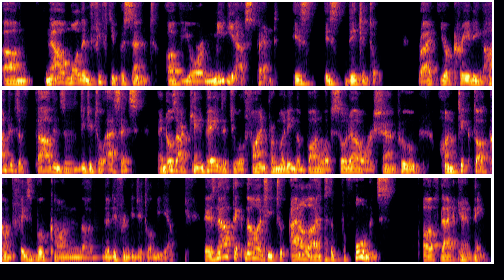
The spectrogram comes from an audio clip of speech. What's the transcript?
um, now more than 50% of your media spend is, is digital, right? You're creating hundreds of thousands of digital assets. And those are campaigns that you will find promoting a bottle of soda or shampoo on TikTok, on Facebook, on uh, the different digital media. There's now technology to analyze the performance of that campaign.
